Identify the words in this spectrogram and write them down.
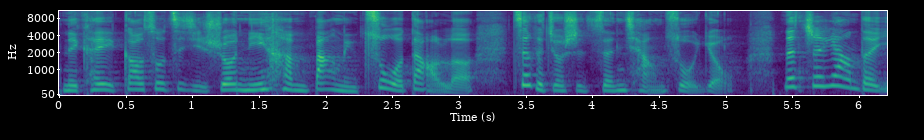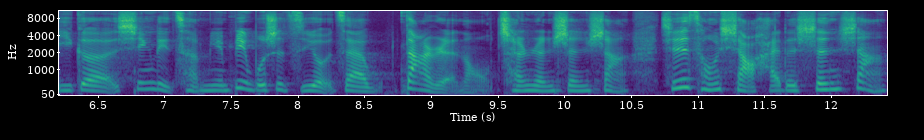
你可以告诉自己说你很棒，你做到了，这个就是增强作用。那这样的一个心理层面，并不是只有在大人哦，成人身上，其实从小孩的身上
